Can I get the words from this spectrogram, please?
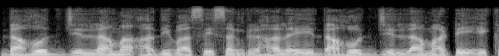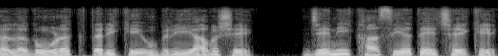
દાહોદ જિલ્લામાં આદિવાસી સંગ્રહાલય દાહોદ જિલ્લા માટે એક અલગ ઓળખ તરીકે ઉભરી આવશે. જેની ખાસિયત એ છે કે,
